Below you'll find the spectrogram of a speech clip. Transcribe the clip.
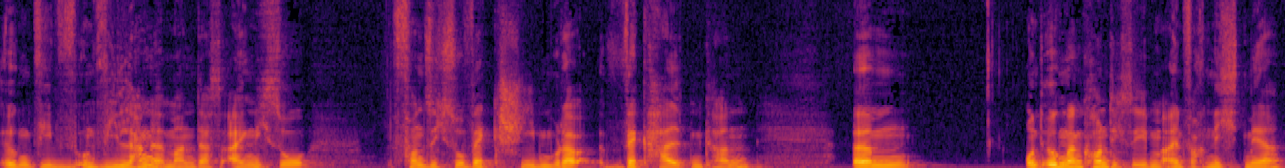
irgendwie und wie lange man das eigentlich so von sich so wegschieben oder weghalten kann. Ähm, und irgendwann konnte ich es eben einfach nicht mehr.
